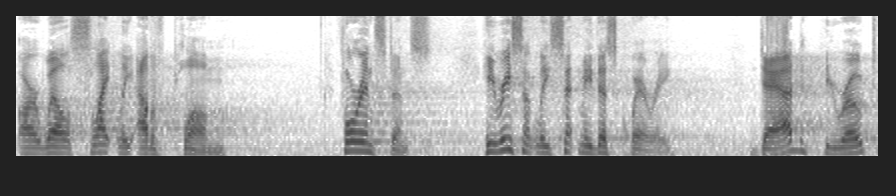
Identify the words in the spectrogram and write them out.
are, well, slightly out of plumb. For instance, he recently sent me this query Dad, he wrote,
